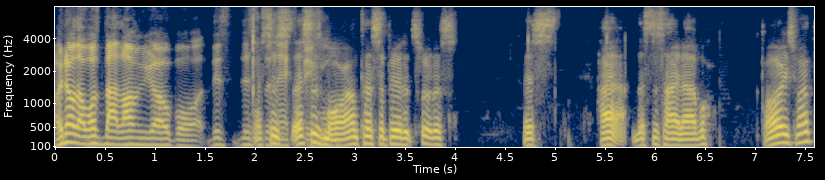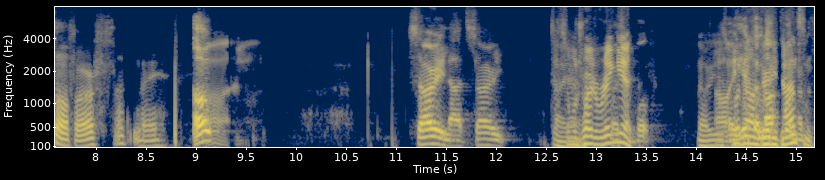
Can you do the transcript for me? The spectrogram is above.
I know that wasn't that long ago, but this this, this is, is this is more anticipated. So this this high this is high level. Oh, he's went off earth. me. Oh, uh, sorry, lad. Sorry. Did oh, someone yeah. try to ring you? No, he's oh, putting on dirty dancing.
